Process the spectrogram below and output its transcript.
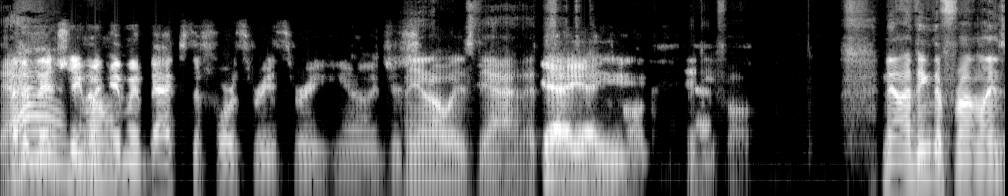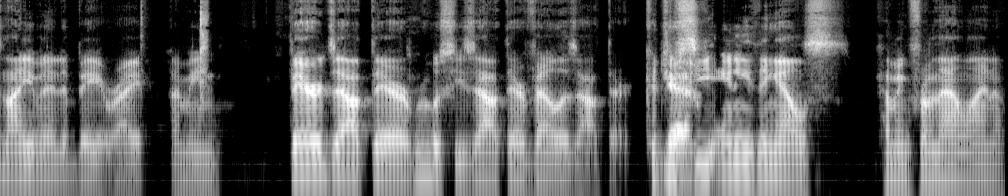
Yeah, but eventually, it went, it went, back to the four three three. You know, it just it always yeah that's, yeah that's yeah, the default, yeah. The default. Now I think the front line's not even a debate, right? I mean, Baird's out there, Rossi's out there, Vela's out there. Could you yeah. see anything else coming from that lineup?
